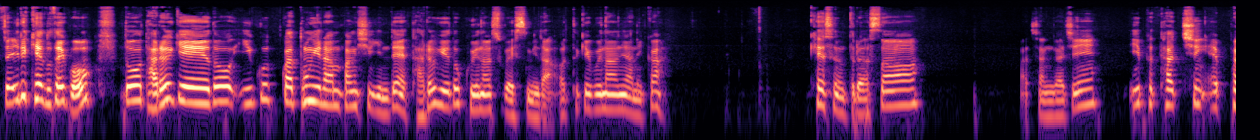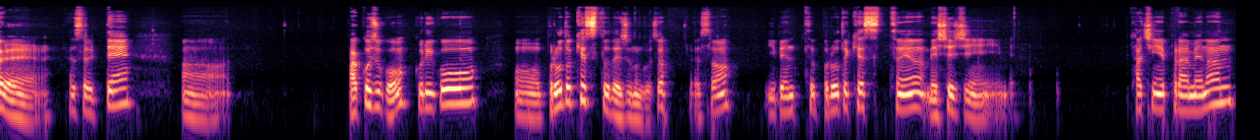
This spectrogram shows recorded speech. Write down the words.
자, 이렇게 해도 되고 또 다르게도 이것과 동일한 방식인데 다르게도 구현할 수가 있습니다. 어떻게 구현하냐니까 캣을 들어서 마찬가지 if touching apple 했을 때 어, 바꿔주고 그리고 어, broadcast 해주는 거죠. 그래서 event broadcast message입니다. touching apple 하면은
